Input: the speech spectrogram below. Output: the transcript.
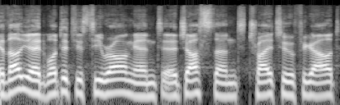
evaluate what did you see wrong and adjust and try to figure out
